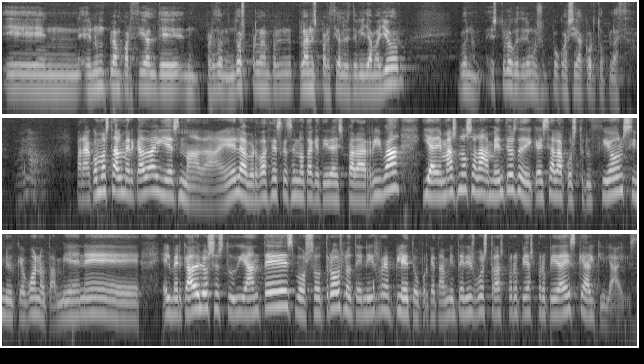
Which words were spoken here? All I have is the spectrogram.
en, un plan parcial de, perdón, en dos planes parciales de Villamayor. Bueno, esto es lo que tenemos un poco así a corto plazo. Para cómo está el mercado ahí es nada, ¿eh? la verdad es que se nota que tiráis para arriba y además no solamente os dedicáis a la construcción, sino que bueno, también eh, el mercado de los estudiantes vosotros lo tenéis repleto porque también tenéis vuestras propias propiedades que alquiláis.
